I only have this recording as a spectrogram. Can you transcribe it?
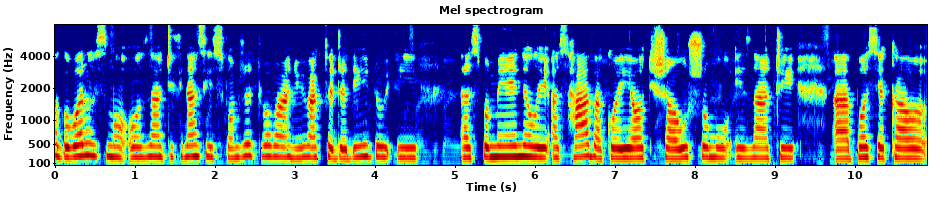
a govorili smo o znači finansijskom žrtvovanju i vakfe džedidu i e, spomenuli ashaba koji je otišao u šumu i znači a, posjekao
